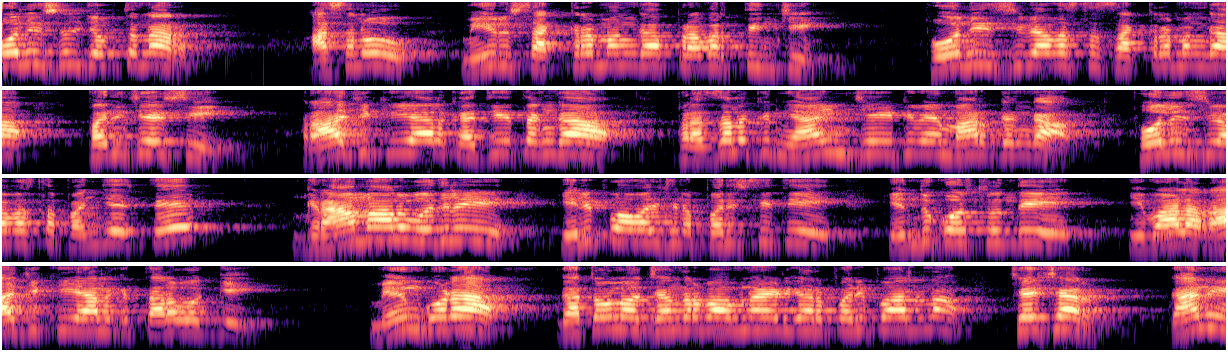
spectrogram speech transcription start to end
పోలీసులు చెబుతున్నారు అసలు మీరు సక్రమంగా ప్రవర్తించి పోలీసు వ్యవస్థ సక్రమంగా పనిచేసి రాజకీయాలకు అతీతంగా ప్రజలకు న్యాయం చేయటమే మార్గంగా పోలీసు వ్యవస్థ పనిచేస్తే గ్రామాలు వదిలి వెళ్ళిపోవాల్సిన పరిస్థితి ఎందుకు వస్తుంది? ఇవాళ రాజకీయాలకి తలవగ్గి మేము కూడా గతంలో చంద్రబాబు నాయుడు గారు పరిపాలన చేశారు. కానీ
